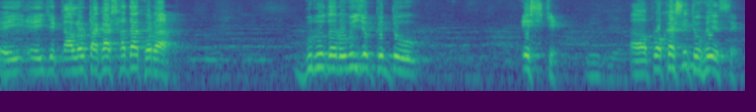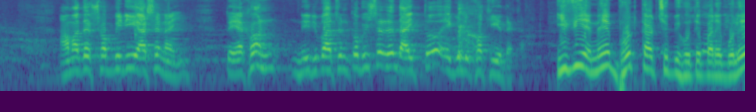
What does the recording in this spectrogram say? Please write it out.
এই এই যে কালো টাকা সাদা করা গুরুতর অভিযোগ কিন্তু এসছে প্রকাশিত হয়েছে। আমাদের সব মিডিয়া আসে নাই তো এখন নির্বাচন কমিশনের দায়িত্ব এগুলো খতিয়ে দেখা। ইভিএম এ ভোট কারচুপি হতে পারে বলে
